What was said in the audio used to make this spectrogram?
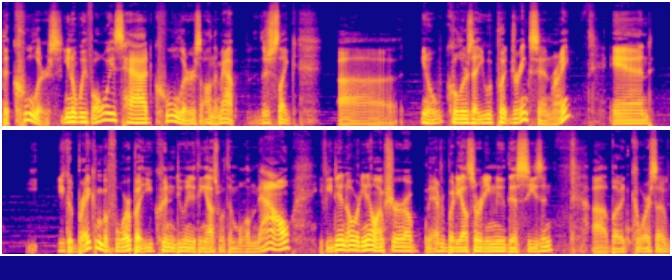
the coolers. You know, we've always had coolers on the map. There's like, uh, you know, coolers that you would put drinks in, right? And you could break them before, but you couldn't do anything else with them. Well, now, if you didn't already know, I'm sure everybody else already knew this season. Uh, but of course, I've,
